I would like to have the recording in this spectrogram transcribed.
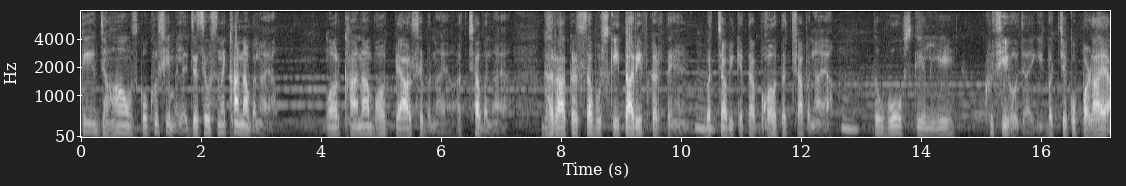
कि जहाँ उसको खुशी मिले। जैसे उसने खाना बनाया और खाना बहुत प्यार से बनाया अच्छा बनाया। घर आकर सब उसकी तारीफ़ करते हैं। बच्चा भी कहता है बहुत अच्छा बनाया। हम्म। तो वो उसके लिए खुशी हो जाएगी। बच्चे को पढ़ाया.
